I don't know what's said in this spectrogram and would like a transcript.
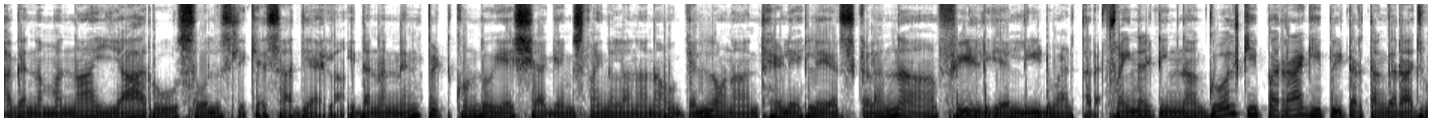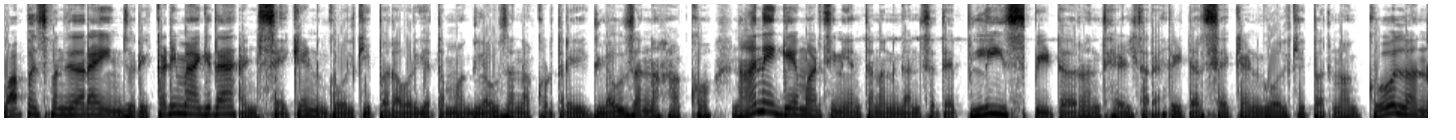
ಆಗ ನಮ್ಮನ್ನ ಯಾರು ಸೋಲಿಸ್ಲಿಕ್ಕೆ ಸಾಧ್ಯ ಇಲ್ಲ. ಇದನ್ನ ನೆನ್ಪಿಟ್ಕೊಂಡು ಏಷ್ಯಾ ಗೇಮ್ಸ್ ಫೈನಲ್ ಅನ್ನ ನಾವು ಗೆಲ್ಲೋಣ ಅಂತ ಹೇಳಿ ಪ್ಲೇಯರ್ಸ್ ಗಳನ್ನ ಫೀಲ್ಡ್ಗೆ ಲೀಡ್ ಮಾಡ್ತಾರೆ. ಫೈನಲ್ ಟೀಮ್ನ ಗೋಲ್ ಕೀಪರ್ ಆಗಿ ಪೀಟರ್ ತಂಗರಾಜ್ ವಾಪಸ್ ಬಂದಿದ್ದಾರೆ. ಇಂಜುರಿ ಕಡಿಮೆ ಆಗಿದೆ. ಅಂಡ್ ಸೆಕೆಂಡ್ ಗೋಲ್ ಕೀಪರ್ ಅವರಿಗೆ ತಮ್ಮ ಗ್ಲೌಸ್ ಅನ್ನ ಕೊಡ್ತಾರೆ. ಈ ಗ್ಲೌಸ್ ಅನ್ನ ಹಾಕೋ ನಾನೇ ಗೇಮ್ ಆಡ್ತೀನಿ ಅಂತ ನನ್ಗೆ ಅನ್ಸುತ್ತೆ ಪ್ಲೀಸ್ ಪೀಟರ್ ಅಂತ ಹೇಳ್ತಾರೆ. ಪೀಟರ್ ಸೆಕೆಂಡ್ ಗೋಲ್ ಕೀಪರ್ನ ಗೋಲ್ ಅನ್ನ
